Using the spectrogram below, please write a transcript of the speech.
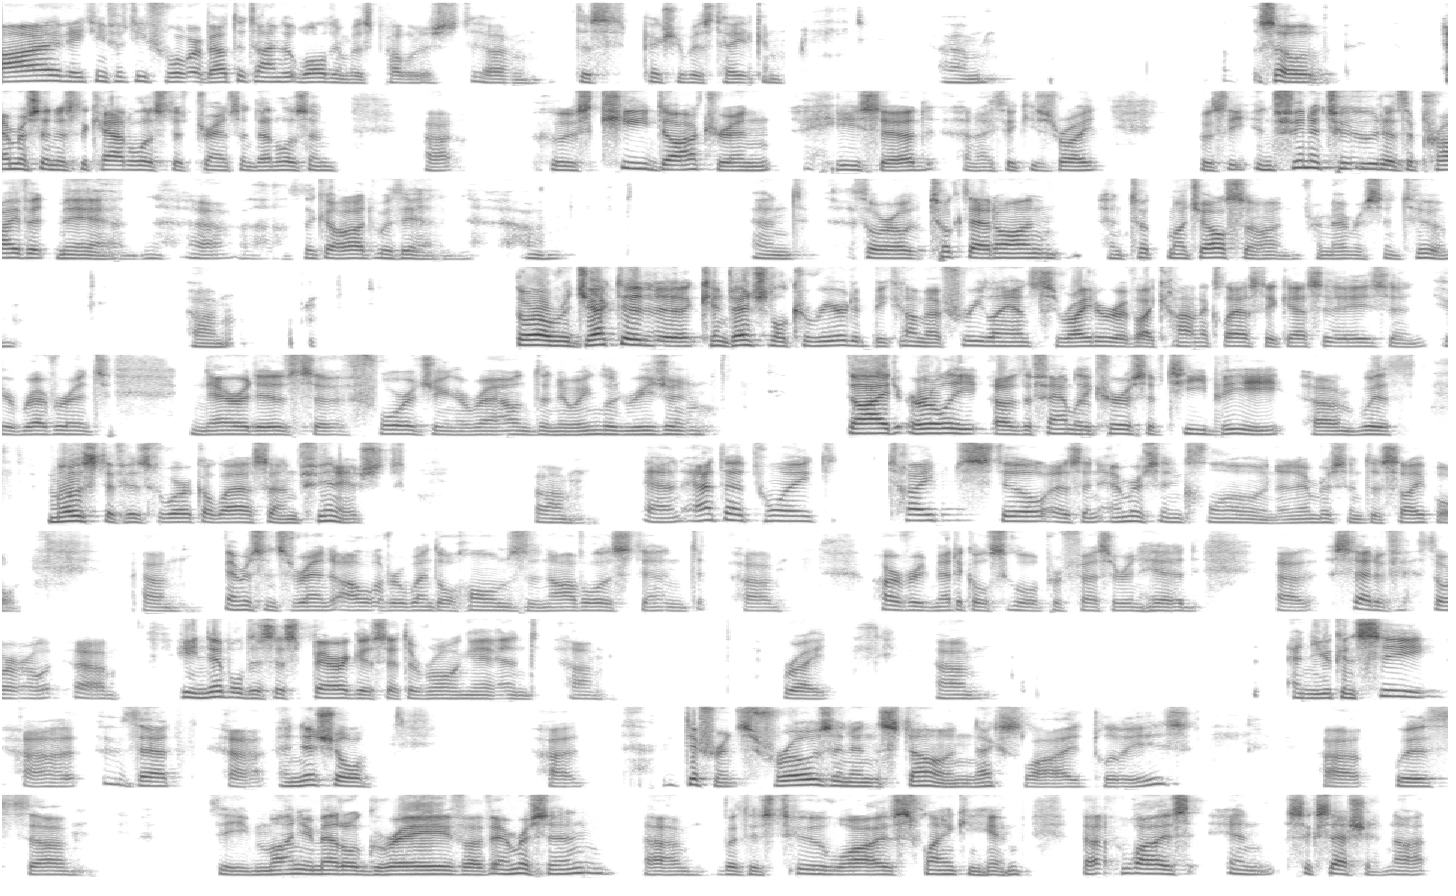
1854, about the time that Walden was published, um, this picture was taken. Um, so Emerson is the catalyst of transcendentalism, uh, whose key doctrine, he said, and I think he's right, was the infinitude of the private man, uh, the God within. Um, And Thoreau took that on and took much else on from Emerson too. Um, Thoreau rejected a conventional career to become a freelance writer of iconoclastic essays and irreverent narratives of foraging around the New England region. Died early of the family curse of TB, um, with most of his work, alas, unfinished. Um, and at that point, typed still as an Emerson clone, an Emerson disciple. Um, Emerson's friend Oliver Wendell Holmes, the novelist and uh, Harvard Medical School professor and head, uh, said of Thoreau, um, he nibbled his asparagus at the wrong end. Um, right. Um, and you can see uh, that uh, initial uh, difference frozen in stone. Next slide, please. Uh, with um, the monumental grave of Emerson, um, with his two wives flanking him, uh, wives in succession, not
